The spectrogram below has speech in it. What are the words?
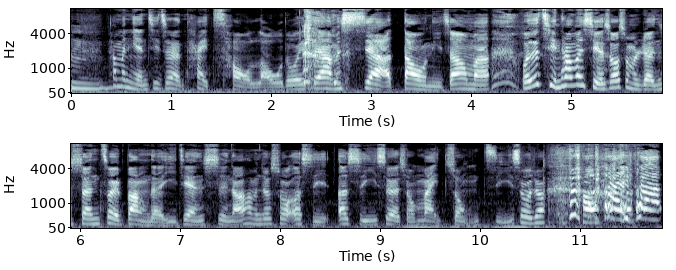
嗯他们年纪真的太操劳，我都会被他们吓到，你知道吗？我就请他们写说什么人生最棒的一件事，然后他们就说二十二十一岁的时候卖重机，所以我就好害怕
